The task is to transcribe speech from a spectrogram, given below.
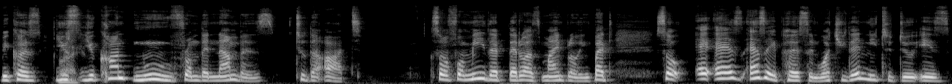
because you, right. you can't move from the numbers to the art. So for me, that, that was mind blowing. But so as, as a person, what you then need to do is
